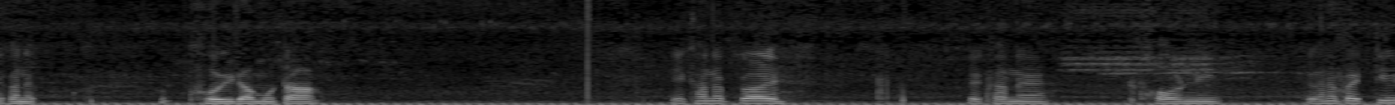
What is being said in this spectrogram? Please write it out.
এখানে খৈরা মোটা, এখানে প্রায়, এখানে খর্নি এখানে প্রায় তিন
